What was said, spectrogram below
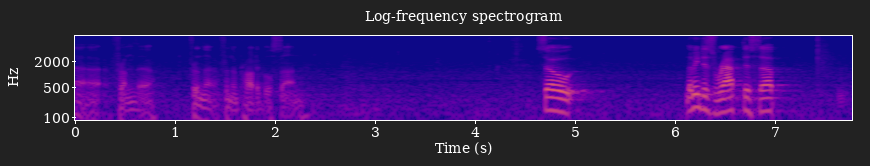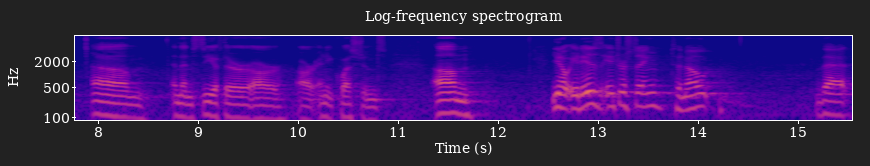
uh, from, the, from, the, from the prodigal son. So let me just wrap this up um, and then see if there are, are any questions. Um, you know, it is interesting to note that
